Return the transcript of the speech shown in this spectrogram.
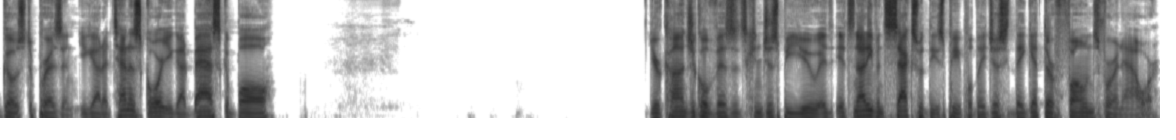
goes to prison. You got a tennis court, you got basketball. Your conjugal visits can just be you. It, it's not even sex with these people. They just they get their phones for an hour.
